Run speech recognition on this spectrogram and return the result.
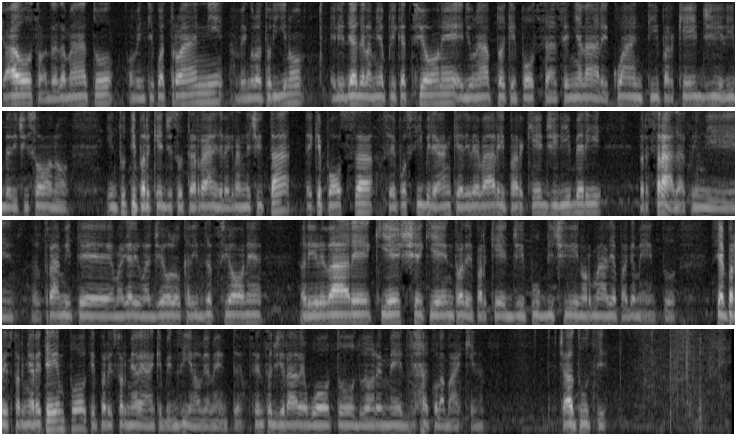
Ciao, sono Andrea D'Amato, ho 24 anni, vengo da Torino e l'idea della mia applicazione è di un'app che possa segnalare quanti parcheggi liberi ci sono in tutti i parcheggi sotterranei delle grandi città e che possa, se possibile, anche rilevare i parcheggi liberi per strada, quindi tramite magari una geolocalizzazione rilevare chi esce e chi entra dai parcheggi pubblici normali a pagamento, sia per risparmiare tempo che per risparmiare anche benzina ovviamente, senza girare a vuoto due ore e mezza con la macchina. Ciao a tutti!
